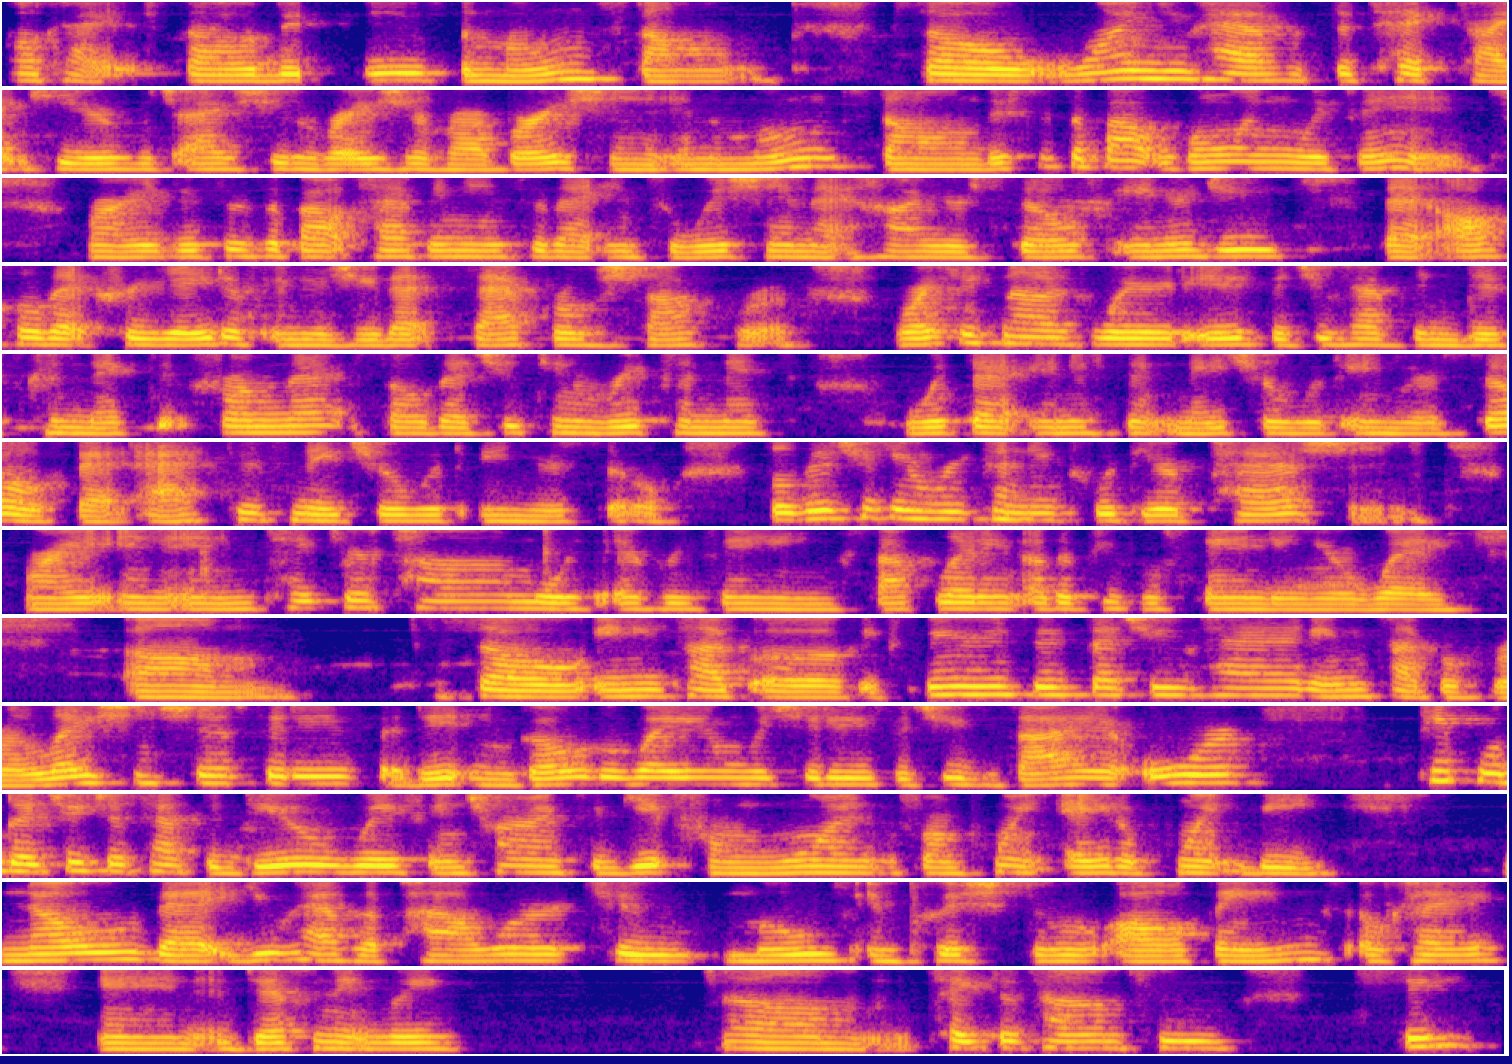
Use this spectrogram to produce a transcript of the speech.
Okay, so this is the moonstone. So one, you have the tektite here, which asks you to raise your vibration. And the moonstone, this is about going within, right? This is about tapping into that intuition, that higher self energy, that also that creative energy, that sacral chakra. Recognize where it is that you have been disconnected from that so that you can reconnect with that innocent nature within yourself, that active nature within yourself, so that you can reconnect with your passion right? And, and take your time with everything. Stop letting other people stand in your way. Um, so any type of experiences that you've had, any type of relationships it is that didn't go the way in which it is that you desire, or people that you just have to deal with and trying to get from one, from point A to point B know that you have the power to move and push through all things okay? And definitely um, take the time to see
